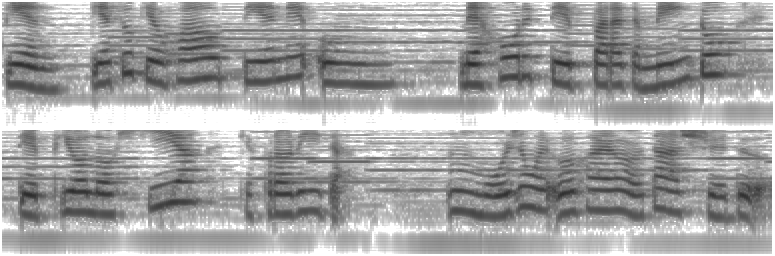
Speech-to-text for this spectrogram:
Bien, pienso que Ohio tiene un mejor departamento de biología que Florida。嗯，我认为俄亥俄大学的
